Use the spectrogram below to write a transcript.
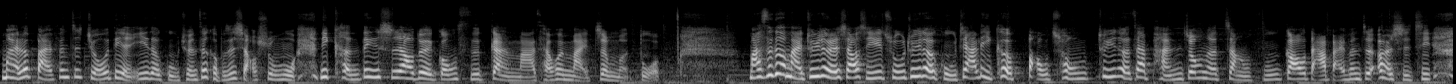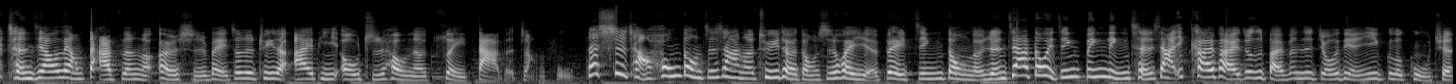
买了百分之九点一的股权，这可不是小数目。你肯定是要对公司干嘛才会买这么多？马斯克买 Twitter 的消息一出，Twitter 股价立刻暴冲，Twitter 在盘中呢涨幅高达百分之二十七，成交量大增了二十倍，这是 Twitter IPO 之后呢最大的涨幅。在市场轰动之下呢，Twitter 董事会也被惊动了，人家都已经兵临城下，一开牌就是百分之九点一的股权，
